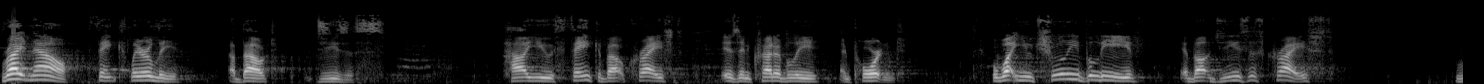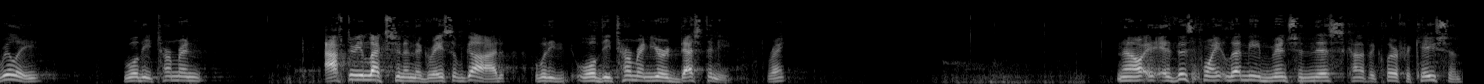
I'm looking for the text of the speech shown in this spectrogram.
Right now, think clearly about Jesus. How you think about Christ is incredibly important. What you truly believe about Jesus Christ really will determine, after election and the grace of God, will, will determine your destiny, right? Now, at this point, let me mention this kind of a clarification.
